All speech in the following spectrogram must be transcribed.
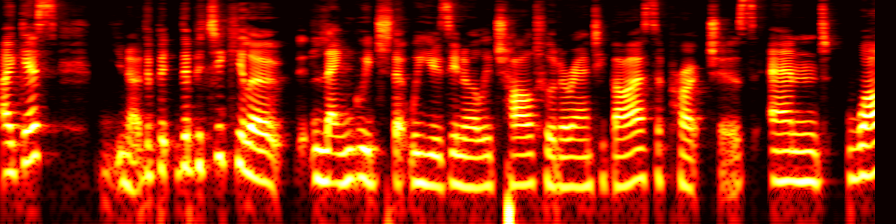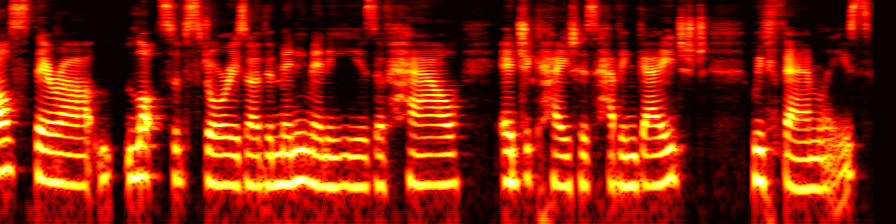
I guess, you know, the, the particular language that we use in early childhood are anti bias approaches. And whilst there are lots of stories over many, many years of how educators have engaged with families,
